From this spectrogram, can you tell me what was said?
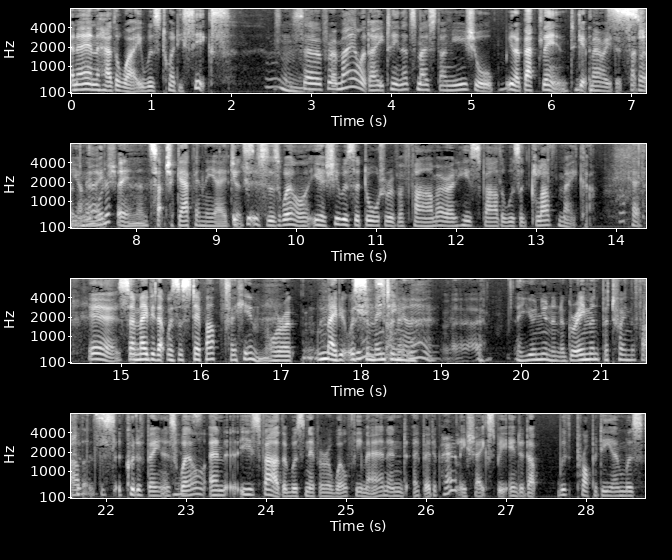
and Anne Hathaway was 26. Mm. So for a male at 18, that's most unusual, you know, back then to get married at such a young age. would have been, and such a gap in the ages. It is as well. Yeah, she was the daughter of a farmer, and his father was a glove maker. Okay. Yeah. So, so maybe that was a step up for him, or a, maybe it was yes, cementing a, a, a, union, an agreement between the fathers. It could have been as yes. well. And his father was never a wealthy man, and but apparently Shakespeare ended up with property and was,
